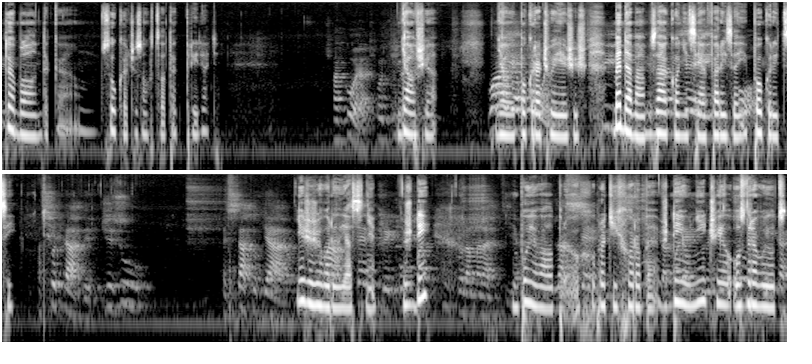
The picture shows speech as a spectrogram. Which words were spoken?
To bola len taká súka, čo som chcel tak pridať. Ďalšia. Ďalej pokračuje Ježiš. Beda vám, zákonníci a farizeji, pokryci. Ježiš hovoril jasne. Vždy bojoval pr- proti chorobe. Vždy ju ničil, uzdravujúc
